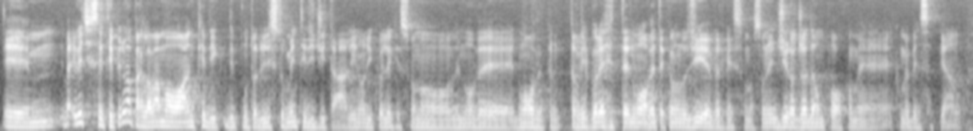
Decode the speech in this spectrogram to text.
E, ehm, beh, invece senti, prima parlavamo anche di, di, appunto, degli strumenti digitali, no? di quelle che sono le nuove, nuove, tra virgolette, nuove tecnologie, perché insomma sono in giro già da un po', come, come ben sappiamo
